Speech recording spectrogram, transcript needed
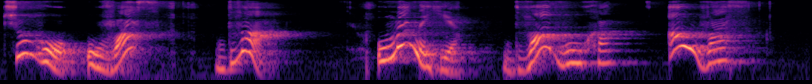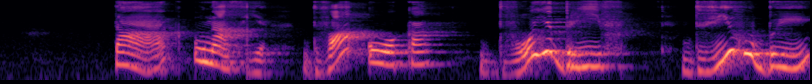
чого у вас два? У мене є два вуха, а у вас? Так, у нас є два ока, двоє брів, дві губи,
